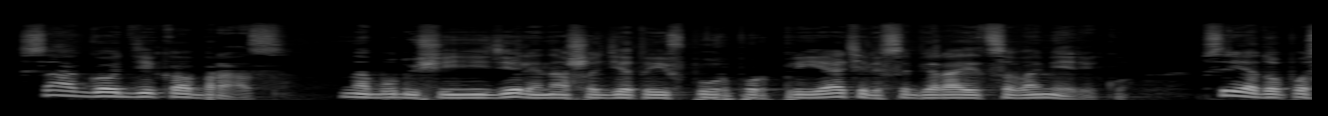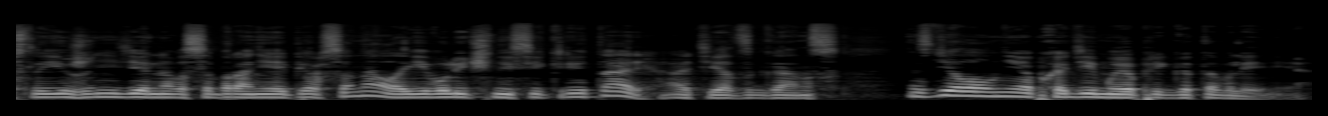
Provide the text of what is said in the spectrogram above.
«Саго Дикобраз. На будущей неделе наш одетый в пурпур приятель собирается в Америку. В среду после еженедельного собрания персонала его личный секретарь, отец Ганс, сделал необходимые приготовления.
